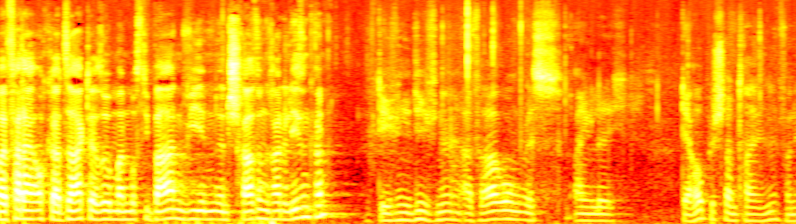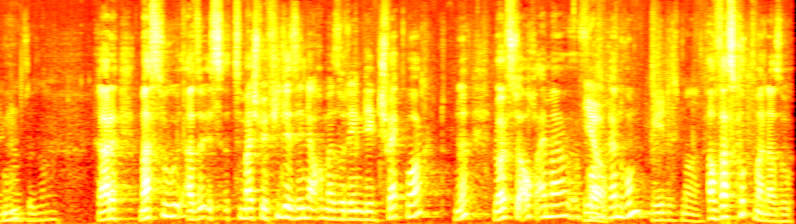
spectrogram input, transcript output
Weil Vater auch gerade sagt, also man muss die Bahn wie in, in Stralsund gerade lesen können. Definitiv, ne? Erfahrung ist eigentlich der Hauptbestandteil ne? von den ganzen Sachen. Gerade machst du, also ist zum Beispiel, viele sehen ja auch immer so den, den Trackwalk. Ne? Läufst du auch einmal vor dem Rennen rum? jedes Mal. Auf was guckt man da so?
